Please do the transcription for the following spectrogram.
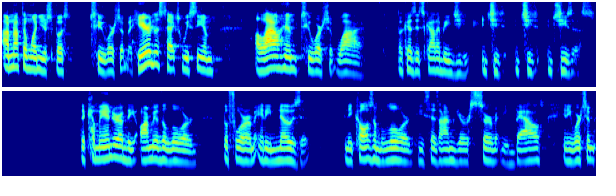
I'm not the one you're supposed to worship. But here in this text, we see him allow him to worship. Why? Because it's got to be G- G- G- Jesus, the commander of the army of the Lord before him, and he knows it. And he calls him Lord. He says, I'm your servant. And he bows and he worships him.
